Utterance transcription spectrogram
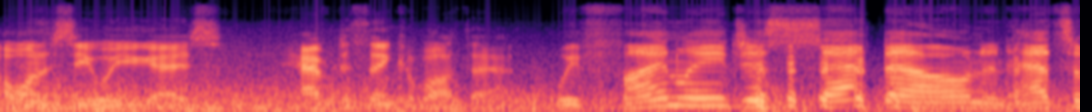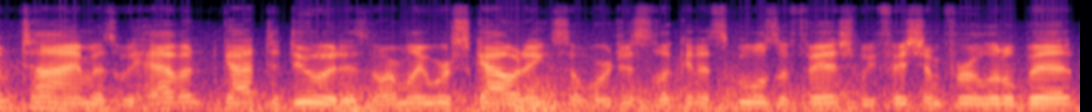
I want to see what you guys have to think about that. We finally just sat down and had some time as we haven't got to do it as normally we're scouting so we're just looking at schools of fish we fish them for a little bit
